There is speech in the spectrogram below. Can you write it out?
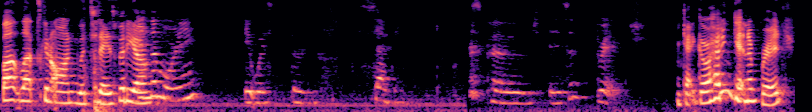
But let's get on with today's video. In the morning, it was 37. This pose is a bridge. Okay, go ahead and get in a bridge.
